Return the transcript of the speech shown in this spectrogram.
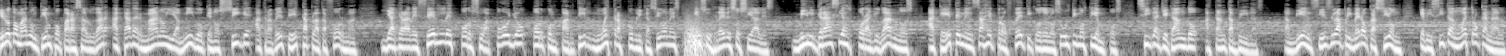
Quiero tomar un tiempo para saludar a cada hermano y amigo que nos sigue a través de esta plataforma y agradecerles por su apoyo, por compartir nuestras publicaciones en sus redes sociales. Mil gracias por ayudarnos a que este mensaje profético de los últimos tiempos siga llegando a tantas vidas. También, si es la primera ocasión que visita nuestro canal,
